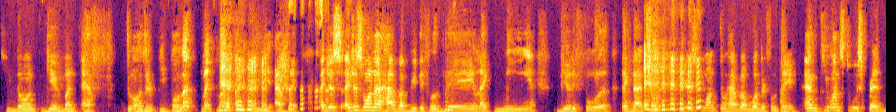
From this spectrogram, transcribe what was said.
he don't give an F to other people. Not like not like really F. Like I just I just wanna have a beautiful day like me, beautiful like that. So he just want to have a wonderful day, and he wants to spread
